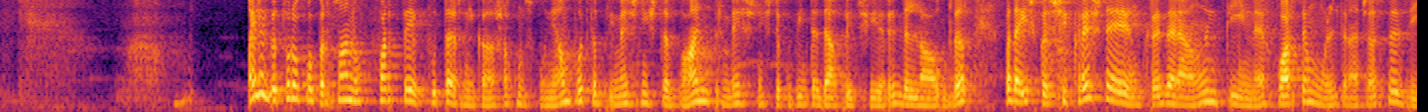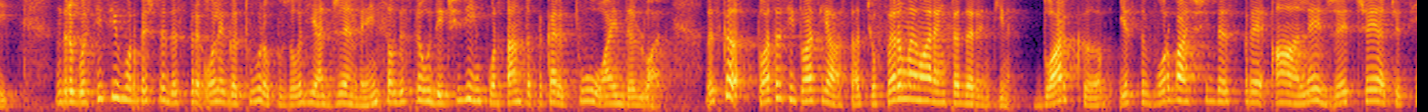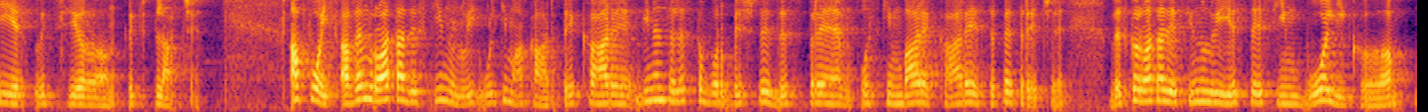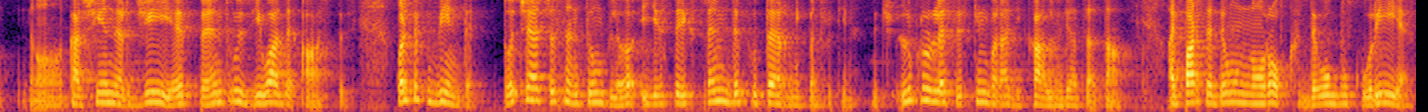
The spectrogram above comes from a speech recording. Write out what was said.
Ai legătură cu o persoană foarte puternică, așa cum spuneam, poți să primești niște bani, primești niște cuvinte de apreciere, de laudă. Văd aici că și crește încrederea în tine foarte mult în această zi. Îndrăgostiții vorbește despre o legătură cu zodia gemeni sau despre o decizie importantă pe care tu o ai de luat. Vezi că toată situația asta îți oferă mai mare încredere în tine, doar că este vorba și despre a alege ceea ce ție îți, uh, îți place. Apoi, avem Roata Destinului, ultima carte, care, bineînțeles că vorbește despre o schimbare care se petrece. Vezi că Roata Destinului este simbolică Uh, ca și energie pentru ziua de astăzi. Cu alte cuvinte, tot ceea ce se întâmplă este extrem de puternic pentru tine. Deci lucrurile se schimbă radical în viața ta. Ai parte de un noroc, de o bucurie.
